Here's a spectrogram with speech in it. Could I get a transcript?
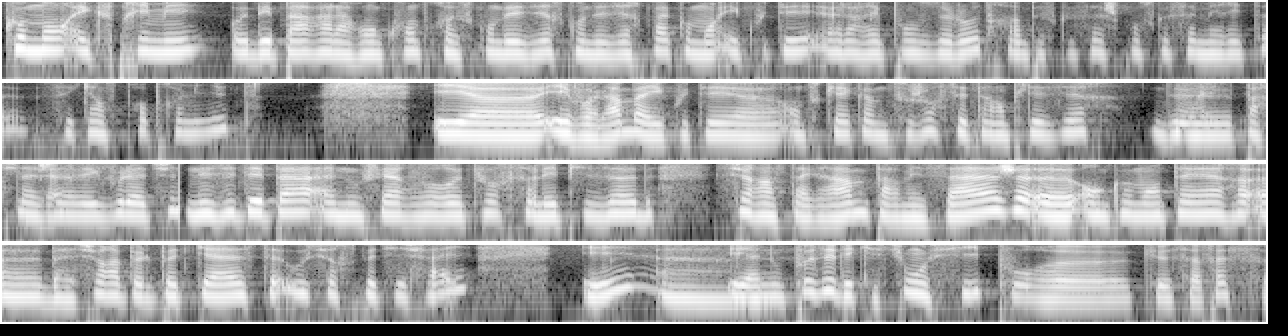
comment exprimer au départ à la rencontre ce qu'on désire, ce qu'on désire pas, comment écouter euh, la réponse de l'autre, parce que ça, je pense que ça mérite ces 15 propres minutes. Et, et voilà, bah écoutez, en tout cas, comme toujours, c'était un plaisir de Ouais, partager super. avec vous là-dessus. N'hésitez pas à nous faire vos retours sur l'épisode sur Instagram, par message, euh, en commentaire euh, bah, sur Apple Podcast ou sur Spotify. Et, euh, Et à nous poser des questions aussi pour euh, que ça fasse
